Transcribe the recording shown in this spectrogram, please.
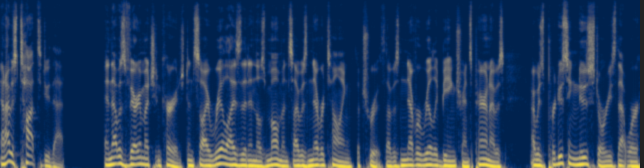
And I was taught to do that. And that was very much encouraged. And so I realized that in those moments, I was never telling the truth. I was never really being transparent. I was, I was producing news stories that were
